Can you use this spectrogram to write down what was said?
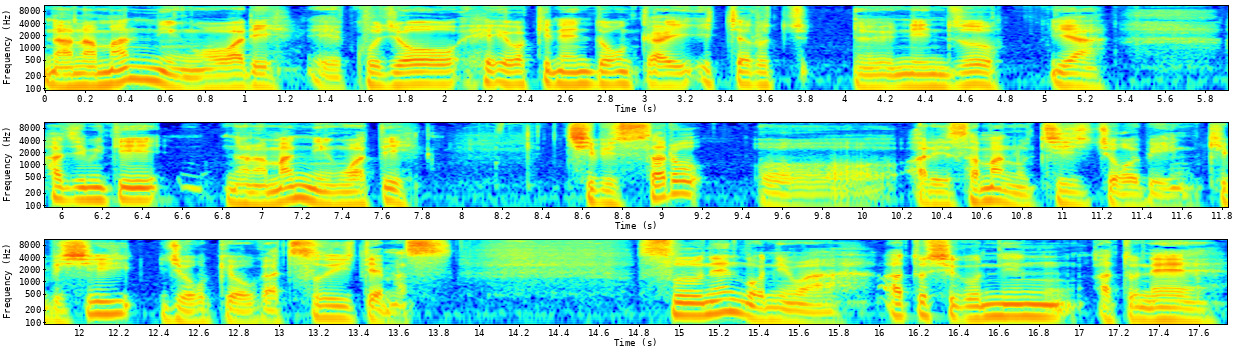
7万人終わり、えー、九条平和記念堂会行っちゃる人数や初めて7万人終わってちびっさるありさまの知事長便厳しい状況が続いています。数年後にはあと45年あとね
